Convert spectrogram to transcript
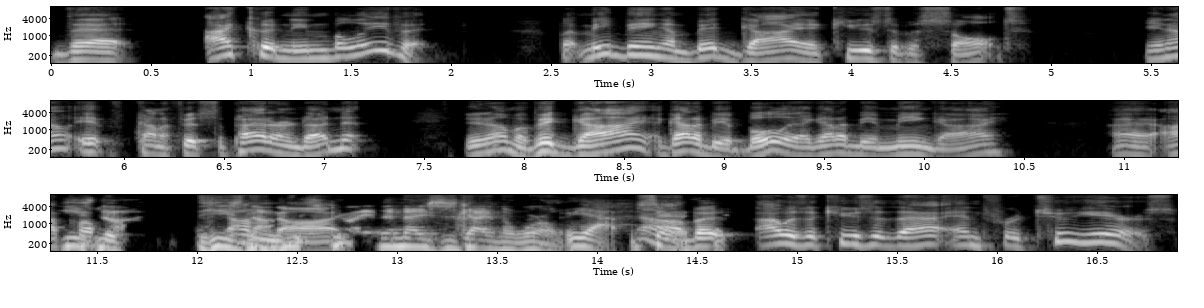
that I couldn't even believe it. But me being a big guy accused of assault, you know, it kind of fits the pattern, doesn't it? You know, I'm a big guy. I got to be a bully. I got to be a mean guy. I, I He's probably, not. He's I'm not. not. He's the nicest guy in the world. Yeah. No, but I was accused of that. And for two years,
